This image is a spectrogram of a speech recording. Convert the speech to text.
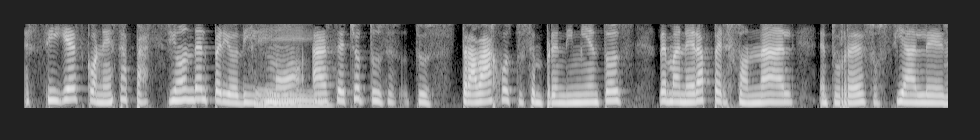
sigues con esa pasión del periodismo, Sí. has hecho tus, tus trabajos, tus emprendimientos de manera personal en tus redes sociales,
